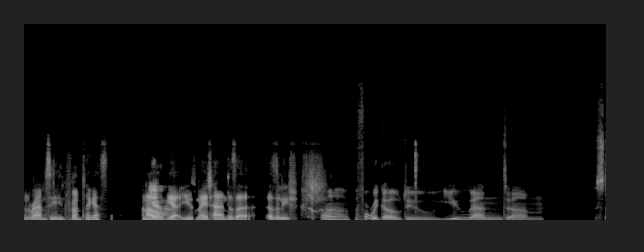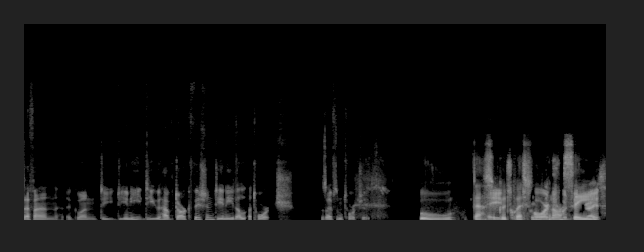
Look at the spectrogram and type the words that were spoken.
and Ramsey in front, I guess. And I'll Yeah. yeah use Mage Hand as a as a leash. Uh, before we go, do you and um, Stefan, uh, Gwen, do you, do you need do you have dark vision? Do you need a, a torch? Because I have some torches. Ooh, that's a good question. Can I see? great.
